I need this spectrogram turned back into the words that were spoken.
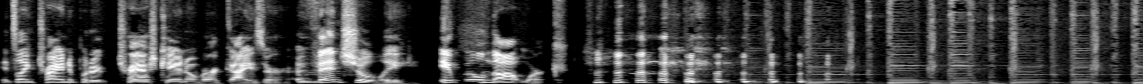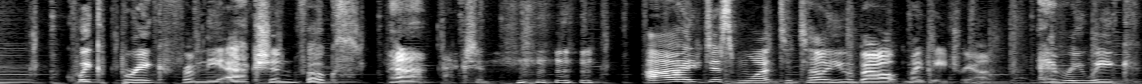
it's like trying to put a trash can over a geyser. Eventually it will not work. Quick break from the action folks. Action I just want to tell you about my Patreon. Every week,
